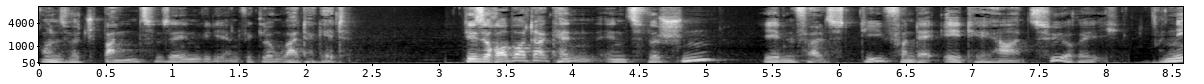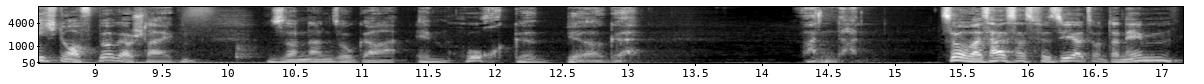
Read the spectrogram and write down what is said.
Und es wird spannend zu sehen, wie die Entwicklung weitergeht. Diese Roboter kennen inzwischen, jedenfalls die von der ETH Zürich, nicht nur auf Bürgersteigen, sondern sogar im Hochgebirge wandern. So, was heißt das für Sie als Unternehmen?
